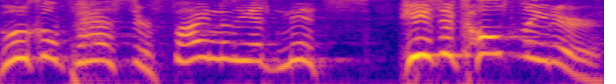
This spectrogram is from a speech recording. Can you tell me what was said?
Local pastor finally admits he's a cult leader.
